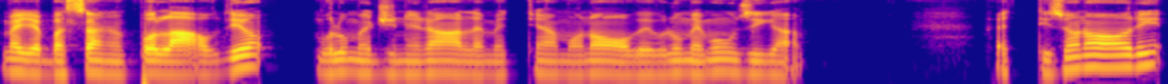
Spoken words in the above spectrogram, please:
Meglio abbassare un po' l'audio, volume generale mettiamo 9, volume musica, effetti sonori.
